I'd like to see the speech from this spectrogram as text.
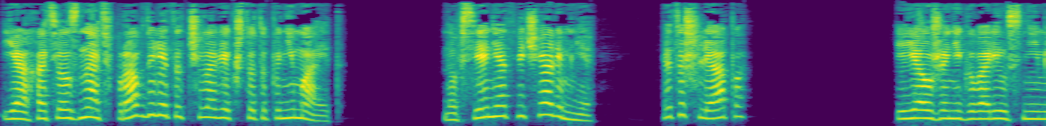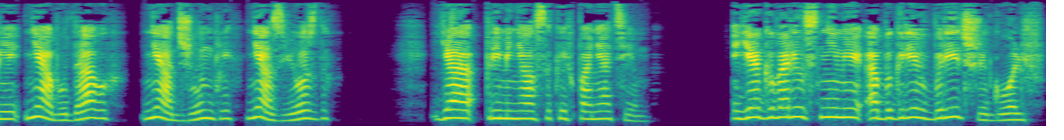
Я хотел знать, вправду ли этот человек что-то понимает. Но все они отвечали мне: "Это шляпа, и я уже не говорил с ними ни об удавах, ни о джунглях, ни о звездах. Я применялся к их понятиям. Я говорил с ними об игре в бридж и гольф,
